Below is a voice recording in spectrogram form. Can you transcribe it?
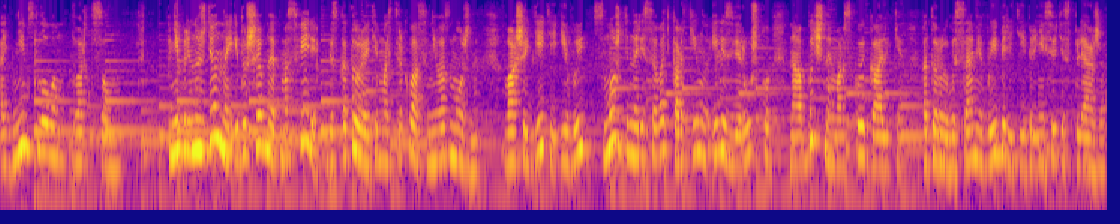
одним словом, творцом. В непринужденной и душевной атмосфере, без которой эти мастер-классы невозможны, ваши дети и вы сможете нарисовать картину или зверушку на обычной морской гальке, которую вы сами выберете и принесете с пляжа.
